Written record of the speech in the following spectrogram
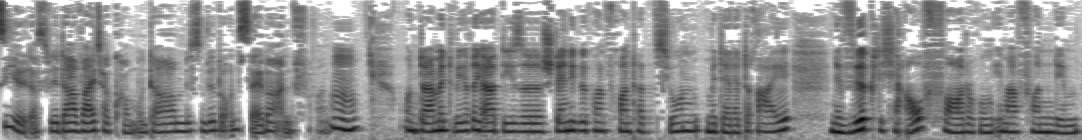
Ziel, dass wir da weiterkommen. Und da müssen wir bei uns selber anfangen. Mhm. Und damit wäre ja diese ständige Konfrontation mit der drei eine wirkliche Aufforderung, immer von dem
